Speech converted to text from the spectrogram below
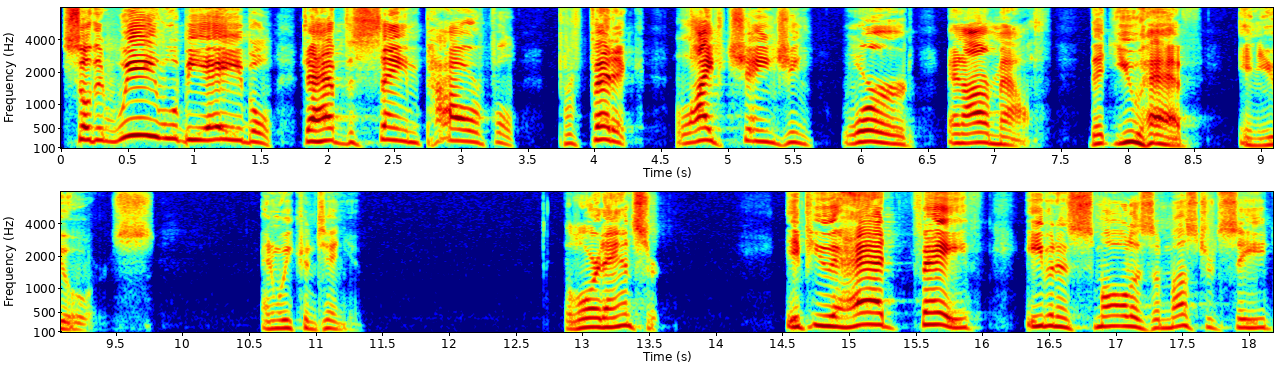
so that we will be able to have the same powerful, prophetic, life changing word in our mouth that you have in yours. And we continue. The Lord answered, If you had faith, even as small as a mustard seed,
